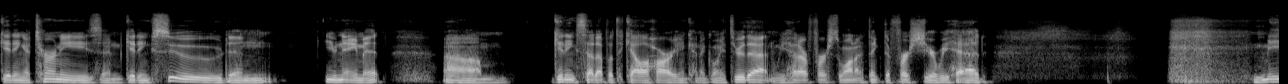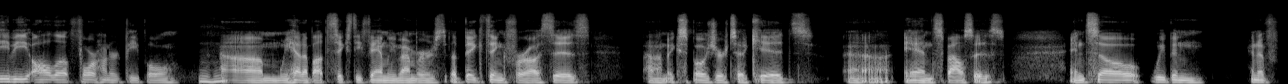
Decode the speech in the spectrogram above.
getting attorneys and getting sued and you name it um, getting set up with the kalahari and kind of going through that. And we had our first one. I think the first year we had maybe all up 400 people. Mm-hmm. um, we had about 60 family members. A big thing for us is um, exposure to kids uh, and spouses. And so we've been kind of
